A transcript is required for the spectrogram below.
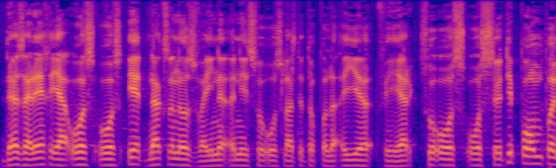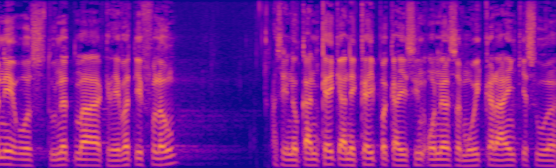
Dis reg ja, ons ons eet niks in ons wyne in nie, so ons laat dit op hulle eie werk. So ons ons sit die pompe nie, ons doen dit maar gravity flow. As jy nou kan kyk aan die kuipe, kan jy sien onder is 'n mooi kraantjie so.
